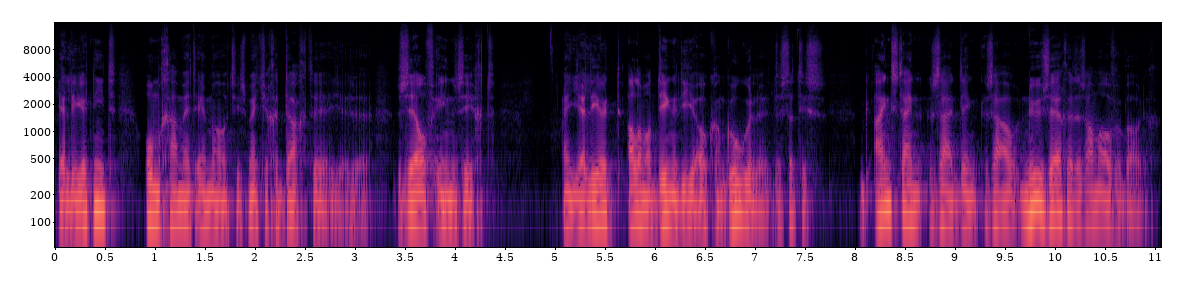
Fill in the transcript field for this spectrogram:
Jij leert niet omgaan met emoties, met je gedachten, je, eh, zelfinzicht. En jij leert allemaal dingen die je ook kan googlen. Dus dat is. Einstein zei, denk, zou nu zeggen, dat is allemaal overbodig.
